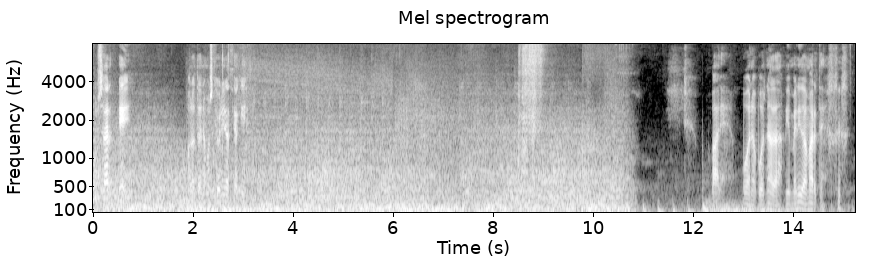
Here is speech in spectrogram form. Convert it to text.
Pulsar E. Bueno, tenemos que venir hacia aquí. pues nada, bienvenido a Marte.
